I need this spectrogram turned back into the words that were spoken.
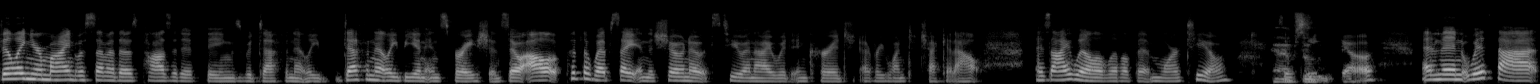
filling your mind with some of those positive things would definitely definitely be an inspiration. So i'll put the website in the show notes too and i would encourage everyone to check it out as i will a little bit more too. Absolutely. so and then with that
